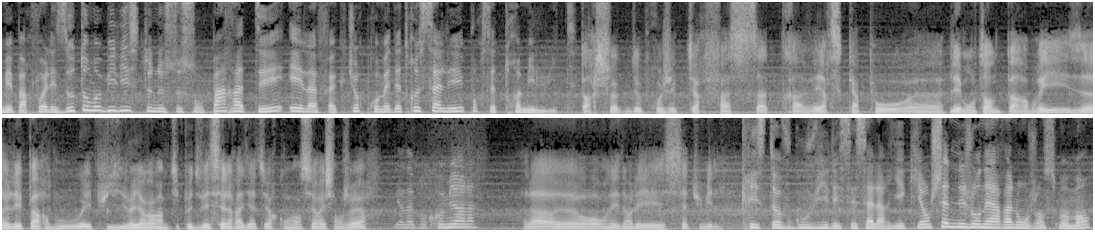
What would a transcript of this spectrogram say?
Mais parfois les automobilistes ne se sont pas ratés et la facture promet d'être salée pour cette 3008. Par choc de façade, traverse, capot, euh, les montants de pare-brise, euh, les pare-boues, et puis il va y avoir un petit peu de vaisselle, radiateur, condenseur, échangeur. Il y en a pour combien là? Là, euh, on est dans les 7-8 000. Christophe Gouville et ses salariés qui enchaînent les journées à rallonge en ce moment.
